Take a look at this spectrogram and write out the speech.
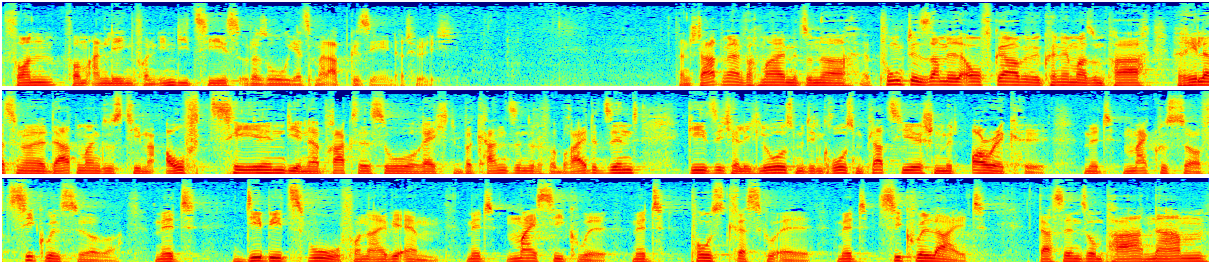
Von, vom Anlegen von Indizes oder so, jetzt mal abgesehen natürlich. Dann starten wir einfach mal mit so einer Punktesammelaufgabe. Wir können ja mal so ein paar relationale Datenbanksysteme aufzählen, die in der Praxis so recht bekannt sind oder verbreitet sind. Geht sicherlich los mit den großen Platzhirschen, mit Oracle, mit Microsoft SQL Server, mit DB2 von IBM, mit MySQL, mit PostgreSQL, mit SQLite. Das sind so ein paar Namen,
